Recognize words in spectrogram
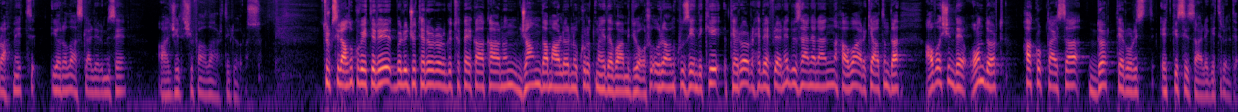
rahmet, yaralı askerlerimize acil şifalar diliyoruz. Türk Silahlı Kuvvetleri bölücü terör örgütü PKK'nın can damarlarını kurutmaya devam ediyor. İran kuzeyindeki terör hedeflerine düzenlenen hava harekatında Avaşin'de 14, Hakurk'ta ise 4 terörist etkisiz hale getirildi.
